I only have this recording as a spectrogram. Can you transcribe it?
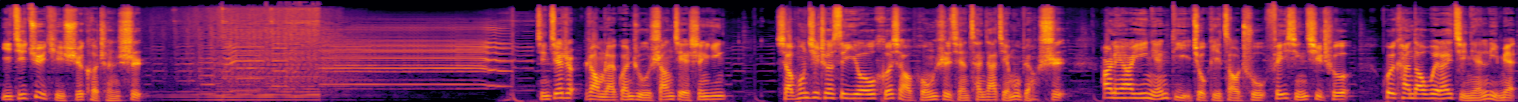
以及具体许可城市。紧接着，让我们来关注商界声音。小鹏汽车 CEO 何小鹏日前参加节目表示，二零二一年底就可以造出飞行汽车，会看到未来几年里面，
